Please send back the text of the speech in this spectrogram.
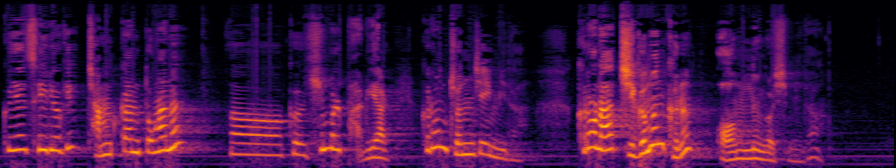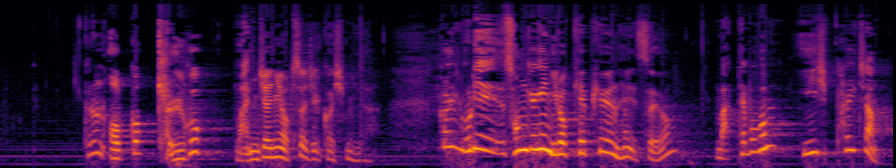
그의 세력이 잠깐 동안은 어, 그 힘을 발휘할 그런 존재입니다. 그러나 지금은 그는 없는 것입니다. 그는 없고 결국 완전히 없어질 것입니다. 그걸 우리 성경엔 이렇게 표현했어요. 마태복음 28장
